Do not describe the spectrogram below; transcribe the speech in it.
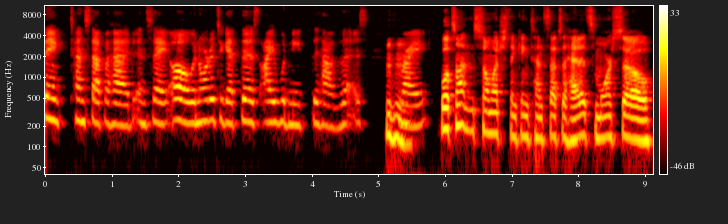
think 10 step ahead and say, "Oh, in order to get this, I would need to have this." Mhm. Right? Well, it's not so much thinking 10 steps ahead, it's more so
